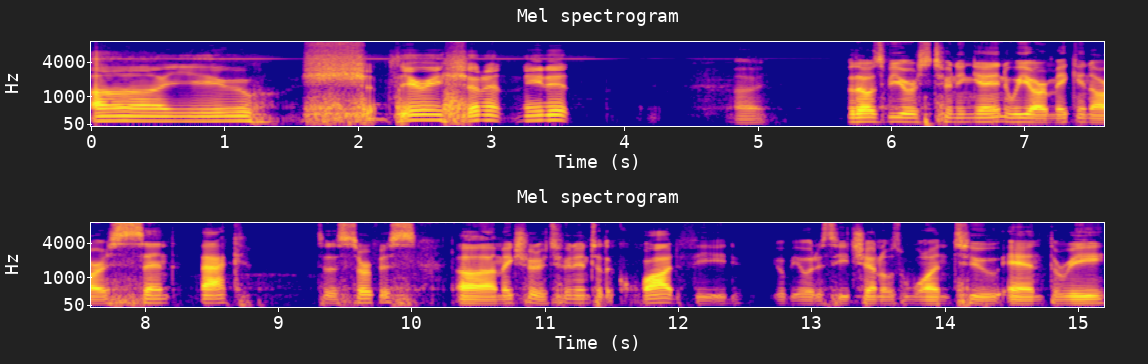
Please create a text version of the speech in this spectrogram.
Uh, you, sh theory, shouldn't need it. Uh, for those viewers tuning in, we are making our ascent back to the surface. Uh, make sure to tune into the quad feed. You'll be able to see channels one, two, and three.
